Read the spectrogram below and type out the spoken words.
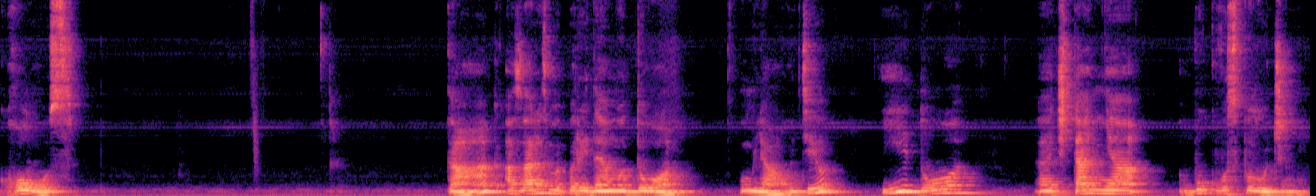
groß. Так, а зараз ми перейдемо до умляутів і до читання буквосполучень.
